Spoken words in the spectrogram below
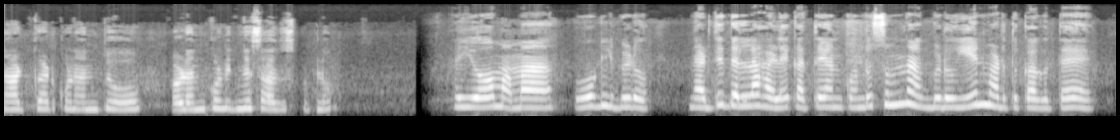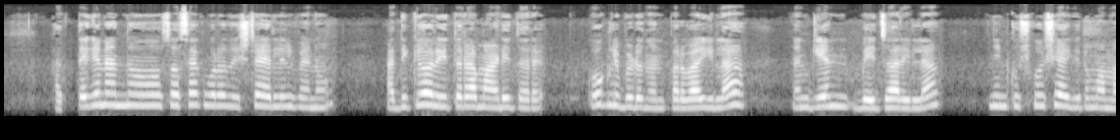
ನಾಟಕ ಆಡ್ಕೊಂಡು ಅಂತೂ ಅವಳು ಅಂದ್ಕೊಂಡಿದ್ನೇ ಸಾಧಿಸ್ಬಿಟ್ಲು. ಅಯ್ಯೋ ಮಮ್ಮ ಹೋಗ್ಲಿ ಬಿಡು. ನಡೆದಿದ್ದೆಲ್ಲ ಹಳೆ ಕತೆ ಅಂದ್ಕೊಂಡು ಸುಮ್ಮನೆ ಆಗ್ಬಿಡು. ಏನು ಮಾಡೋದಕ್ಕಾಗುತ್ತೆ ಅತ್ತೆಗೆ ನಾನು ಸೊಸೆಗೆ ಬರೋದು ಇಷ್ಟ ಇರಲಿಲ್ವೇನೋ? ಅದಕ್ಕೆ ಅವ್ರು ಈ ಥರ ಮಾಡಿದ್ದಾರೆ. ಹೋಗ್ಲಿ ಬಿಡು ನಾನು ಪರವಾಗಿಲ್ಲ. ನನಗೇನು ಬೇಜಾರಿಲ್ಲ. ನೀನು ಖುಷಿ ಖುಷಿಯಾಗಿರು ಮಮ್ಮ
